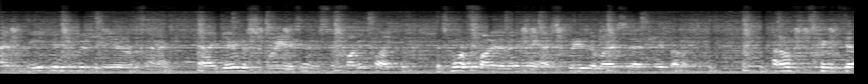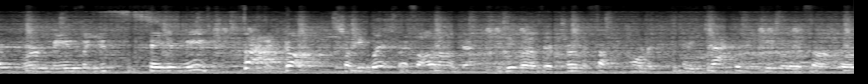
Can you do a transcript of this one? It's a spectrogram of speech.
I'm leaning into his ear and I, and I gave him a squeeze and it's just funny, like, it's more funny than anything. I squeezed him and I said, hey brother, I don't think that word means what you think it means. Fucking go! So he went, I followed him up there. He went up there, turned the fucking corner, and he tackled the people who thought were,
